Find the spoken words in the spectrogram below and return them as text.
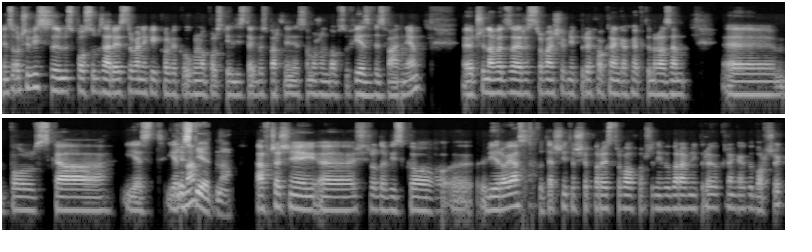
Więc oczywisty sposób zarejestrowania jakiejkolwiek ogólnopolskiej listy jak bezpartyjnych samorządowców jest wyzwaniem e, czy nawet zarejestrowanie się w niektórych okręgach, jak tym razem e, Polska jest jedna. Jest jedna. A wcześniej e, środowisko Leroya skutecznie też się porejestrowało w poprzednich wyborach w niektórych okręgach wyborczych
